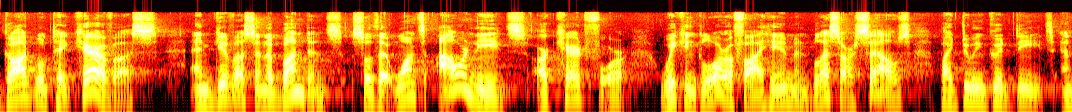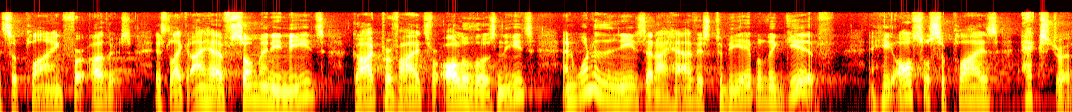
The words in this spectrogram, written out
God will take care of us and give us an abundance so that once our needs are cared for, we can glorify Him and bless ourselves by doing good deeds and supplying for others. It's like I have so many needs, God provides for all of those needs, and one of the needs that I have is to be able to give. And He also supplies extra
